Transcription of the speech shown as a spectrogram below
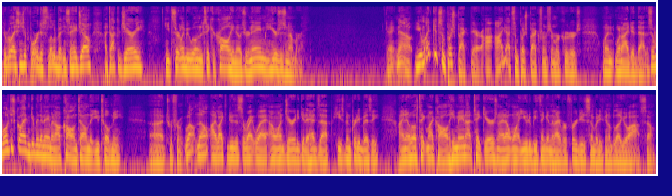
the relationship forward just a little bit and say, hey, Joe, I talked to Jerry. He'd certainly be willing to take your call. He knows your name. Here's his number. Okay. Now you might get some pushback there. I, I, got some pushback from some recruiters when when I did that. They said, "Well, just go ahead and give me the name, and I'll call and tell them that you told me uh, to refer me. Well, no, I like to do this the right way. I want Jerry to get a heads up. He's been pretty busy. I know he'll take my call. He may not take yours, and I don't want you to be thinking that I've referred you to somebody who's going to blow you off. So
